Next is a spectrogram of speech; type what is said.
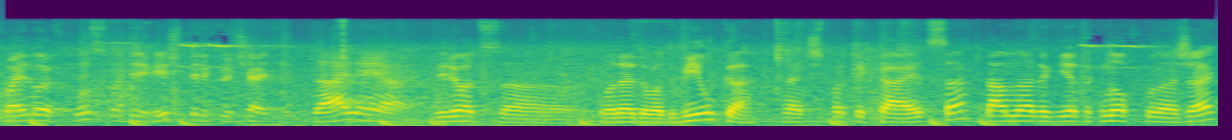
двойной вкус. Смотри, видишь переключатель. Далее берется вот эта вот вилка, значит, протыкается. Там надо где-то кнопку нажать.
